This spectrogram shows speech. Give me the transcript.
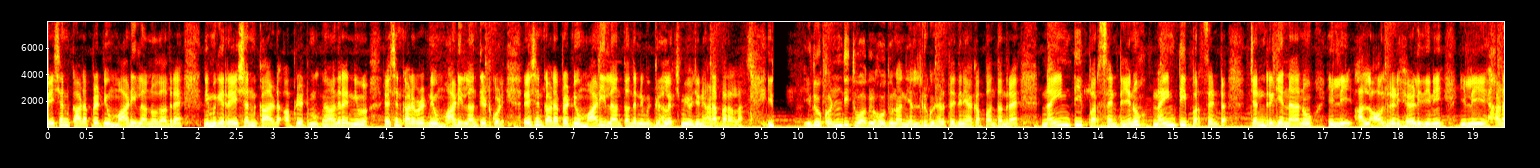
ರೇಷನ್ ಕಾರ್ಡ್ ಅಪ್ಡೇಟ್ ನೀವು ಮಾಡಿಲ್ಲ ಅನ್ನೋದಾದರೆ ನಿಮಗೆ ರೇಷನ್ ಕಾರ್ಡ್ ಅಪ್ಡೇಟ್, ಅಂದರೆ ನೀವು ರೇಷನ್ ಕಾರ್ಡ್ ಅಪ್ಡೇಟ್ ನೀವು ಮಾಡಿಲ್ಲ ಅಂತ ಇಟ್ಕೊಳ್ಳಿ. ರೇಷನ್ ಕಾರ್ಡ್ ಅಪ್ಡೇಟ್ ನೀವು ಮಾಡಿಲ್ಲ ಅಂತಂದರೆ ನಿಮಗೆ ಗೃಹಲಕ್ಷ್ಮಿ ಯೋಜನೆ ಹಣ ಬರಲ್ಲ. ಇದು ಖಂಡಿತವಾಗ್ಲೂ ಹೌದು, ನಾನು ಎಲ್ರಿಗೂ ಹೇಳ್ತಾ ಇದ್ದೀನಿ. ಯಾಕಪ್ಪ ಅಂತಂದರೆ ನೈಂಟಿ ಪರ್ಸೆಂಟ್, ಏನು? ನೈಂಟಿ ಪರ್ಸೆಂಟ್ ಜನರಿಗೆ ನಾನು ಇಲ್ಲಿ ಅಲ್ಲಿ ಆಲ್ರೆಡಿ ಹೇಳಿದ್ದೀನಿ. ಇಲ್ಲಿ ಹಣ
